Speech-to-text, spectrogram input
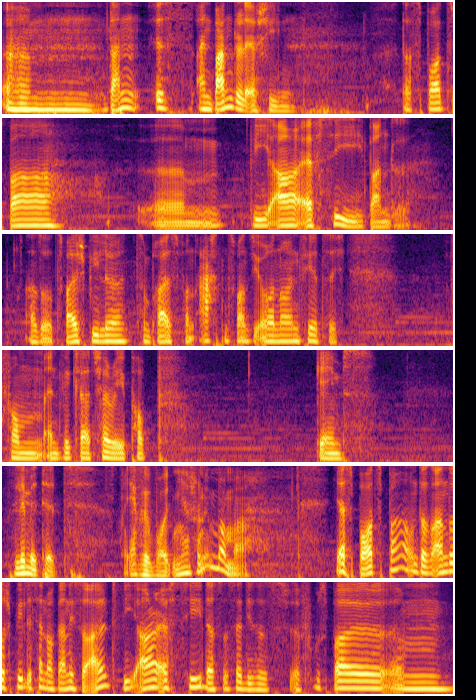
Ähm, dann ist ein Bundle erschienen. Das Sportsbar ähm, VR-FC Bundle. Also zwei Spiele zum Preis von 28,49 Euro vom Entwickler Cherry Pop Games Limited. Ja, wir wollten ja schon immer mal. Ja, Sportsbar und das andere Spiel ist ja noch gar nicht so alt. VRFC, das ist ja dieses äh, Fußball ähm,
